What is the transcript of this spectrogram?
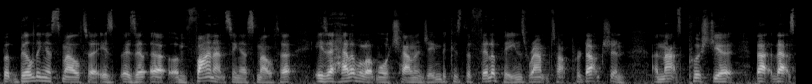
But building a smelter is, is a, um, financing a smelter is a hell of a lot more challenging because the Philippines ramped up production, and that's pushed your that, that's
